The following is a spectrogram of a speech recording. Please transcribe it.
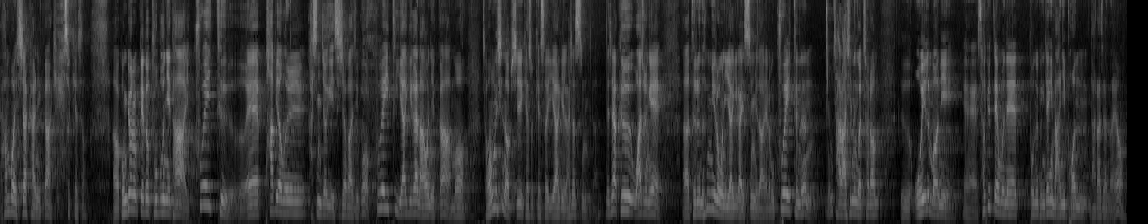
한번 시작하니까 계속해서 어, 공교롭게도 두 분이 다 쿠웨이트에 파병을 가신 적이 있으셔가지고 쿠웨이트 이야기가 나오니까 뭐 정신없이 계속해서 이야기를 하셨습니다. 근데 제가 그 와중에 어, 들은 흥미로운 이야기가 있습니다. 여러분 쿠웨이트는 잘 아시는 것처럼 그 오일 머니 예, 석유 때문에 돈을 굉장히 많이 번 나라잖아요.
